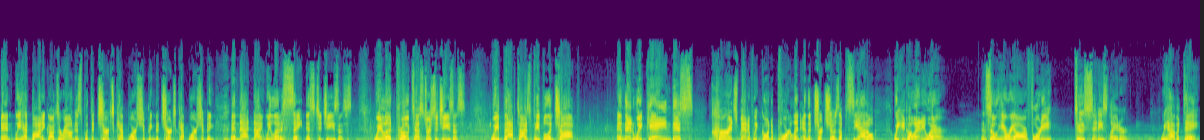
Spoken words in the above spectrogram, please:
And we had bodyguards around us, but the church kept worshiping. The church kept worshiping. And that night, we led a Satanist to Jesus. We led protesters to Jesus. We baptize people in CHOP. And then we gain this courage. Man, if we go into Portland and the church shows up Seattle, we can go anywhere. And so here we are, 42 cities later. We have a date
